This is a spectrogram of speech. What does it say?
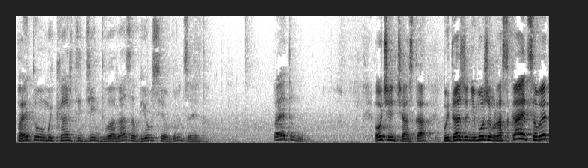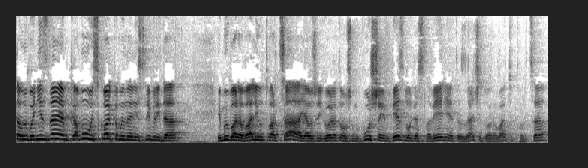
Поэтому мы каждый день два раза бьем себя в грудь за это. Поэтому очень часто мы даже не можем раскаяться в этом, ибо не знаем, кому и сколько мы нанесли вреда. И мы воровали у Творца. Я уже не говорю о том, что мы кушаем без благословения. Это значит воровать у Творца.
